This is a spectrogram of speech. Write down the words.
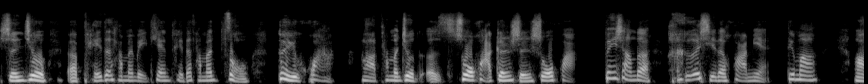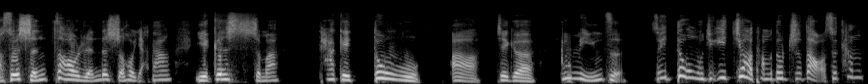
神就呃陪着他们，每天陪着他们走对话啊，他们就呃说话跟神说话，非常的和谐的画面，对吗？啊，所以神造人的时候，亚当也跟什么？他给动物啊这个安名字，所以动物就一叫，他们都知道。所以他们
